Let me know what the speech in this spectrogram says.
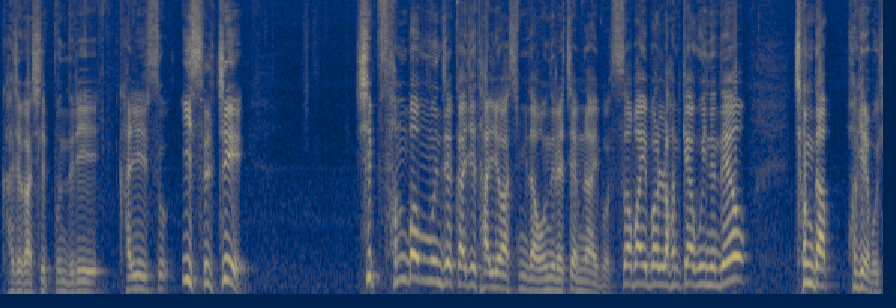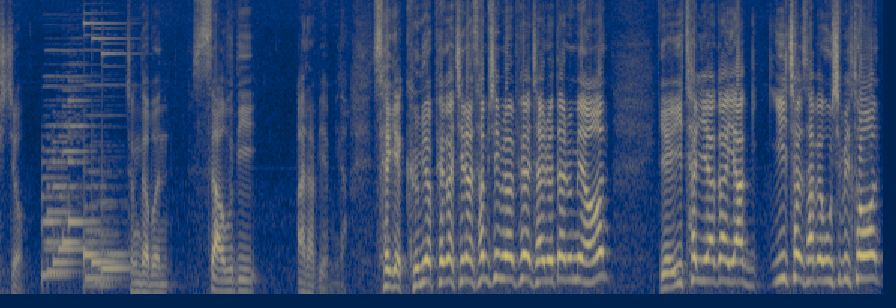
가져가실 분들이 갈릴 수 있을지 13번 문제까지 달려왔습니다. 오늘의 잼 라이브 서바이벌로 함께하고 있는데요. 정답 확인해 보시죠. 정답은 사우디 아라비아입니다. 세계 금협회가 지난 30일 발표한 자료에 따르면 예, 이탈리아가 약 2,451톤,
